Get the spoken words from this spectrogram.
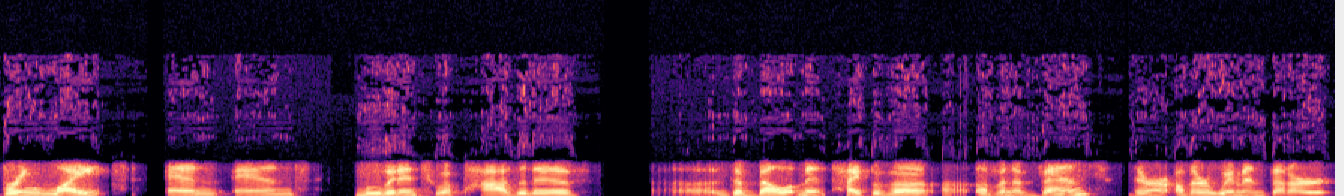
bring light and and move it into a positive uh, development type of a of an event, there are other women that are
